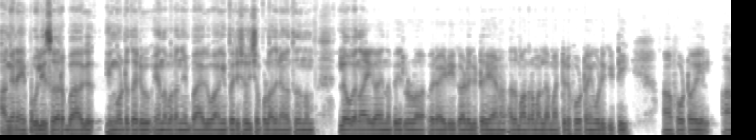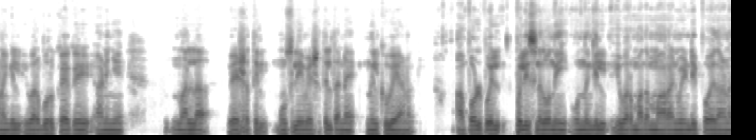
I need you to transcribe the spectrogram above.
അങ്ങനെ പോലീസുകാർ ബാഗ് ഇങ്ങോട്ട് തരൂ എന്ന് പറഞ്ഞ് ബാഗ് വാങ്ങി പരിശോധിച്ചപ്പോൾ അതിനകത്ത് നിന്നും ലോകനായിക എന്ന പേരിലുള്ള ഒരു ഐ ഡി കാർഡ് കിട്ടുകയാണ്. അതുമാത്രമല്ല മറ്റൊരു ഫോട്ടോയും കൂടി കിട്ടി. ആ ഫോട്ടോയിൽ ആണെങ്കിൽ ഇവർ ബുർക്കയൊക്കെ അണിഞ്ഞ് നല്ല വേഷത്തിൽ മുസ്ലിം വേഷത്തിൽ തന്നെ നിൽക്കുകയാണ്. അപ്പോൾ പോലീസിന് തോന്നി ഒന്നുകിൽ ഇവർ മതം മാറാൻ വേണ്ടി പോയതാണ്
